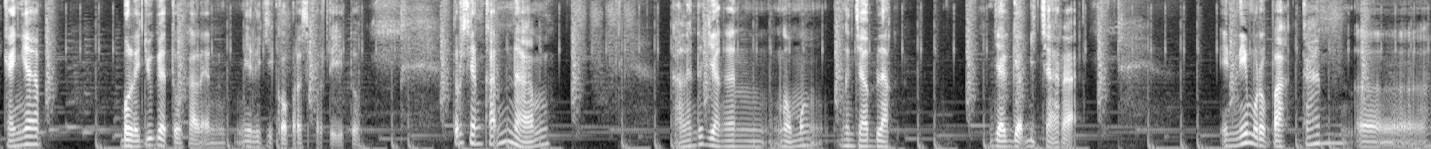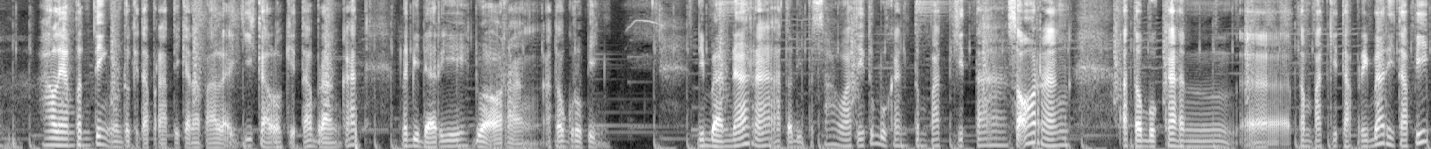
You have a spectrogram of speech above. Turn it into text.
kayaknya boleh juga tuh kalian miliki koper seperti itu terus yang keenam kalian tuh jangan ngomong ngejablak jaga bicara ini merupakan uh, hal yang penting untuk kita perhatikan apalagi kalau kita berangkat lebih dari dua orang atau grouping. Di bandara atau di pesawat itu bukan tempat kita seorang atau bukan uh, tempat kita pribadi tapi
